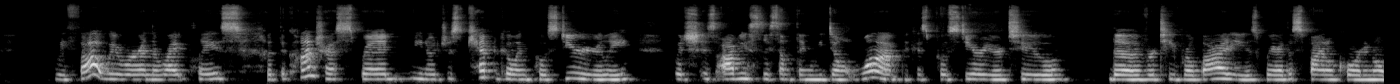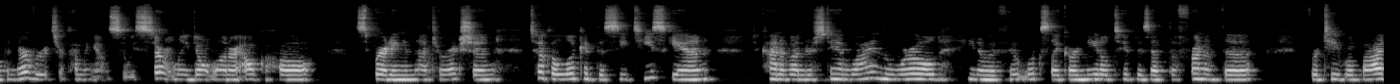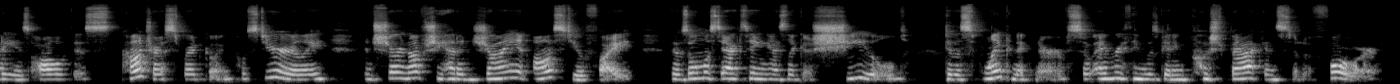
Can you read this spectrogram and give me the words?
we thought we were in the right place, but the contrast spread, you know, just kept going posteriorly, which is obviously something we don't want because posterior to the vertebral body is where the spinal cord and all the nerve roots are coming out. So we certainly don't want our alcohol spreading in that direction. Took a look at the CT scan to kind of understand why in the world, you know, if it looks like our needle tip is at the front of the vertebral body is all of this contrast spread going posteriorly. And sure enough, she had a giant osteophyte that was almost acting as like a shield to the splanchnic nerve. So everything was getting pushed back instead of forward.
